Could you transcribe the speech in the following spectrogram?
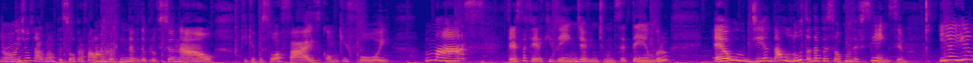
Normalmente eu trago uma pessoa para falar um pouquinho da vida profissional, o que, que a pessoa faz, como que foi. Mas, terça-feira que vem, dia 21 de setembro, é o dia da luta da pessoa com deficiência. E aí eu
